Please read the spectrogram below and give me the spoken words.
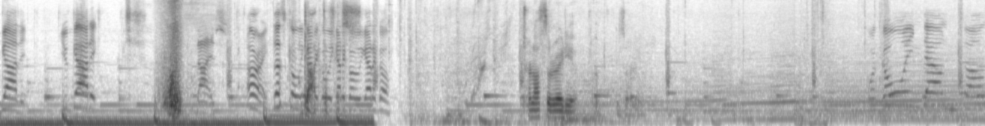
Got it. You got it. nice. Alright, let's go. We Got gotta go. We gotta go. We gotta go. Turn off the radio. Oh, sorry. We're going downtown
